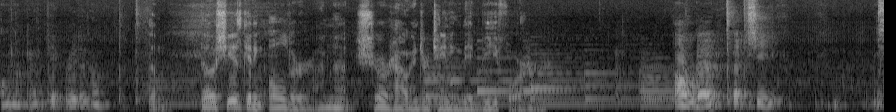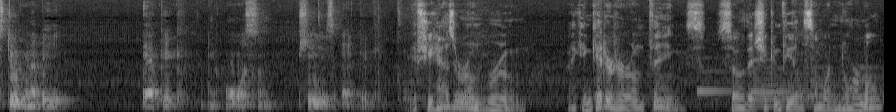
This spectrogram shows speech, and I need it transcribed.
I'm not going to get rid of them. Them. Though she is getting older, I'm not sure how entertaining they'd be for her. Older, but she's still going to be epic and awesome. She is epic. If she has her own room, I can get her her own things so that she can feel somewhat normal.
